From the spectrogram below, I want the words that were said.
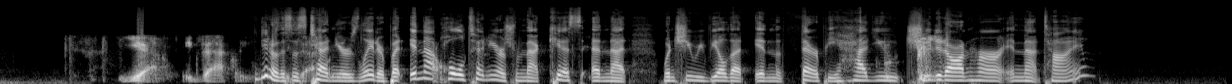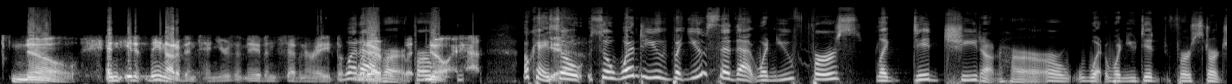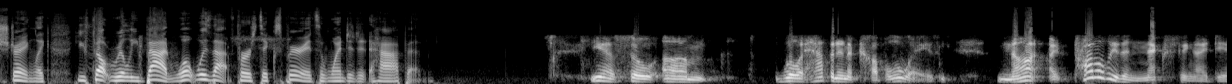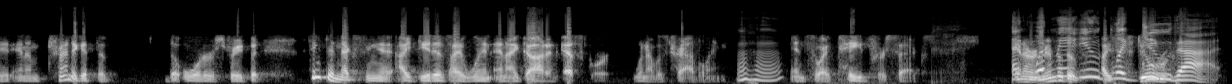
Yeah, exactly. You know, this is 10 years later, but in that whole 10 years from that kiss and that when she revealed that in the therapy, had you cheated on her in that time? No, and it may not have been ten years. It may have been seven or eight, but Whatever, whatever. But for- no, I had. Okay, Yeah. so so when do you but you said that when you first like did cheat on her or what when you did first start straying, like you felt really bad. What was that first experience and when did it happen? Yeah, so um, well, it happened in a couple of ways. Not I, probably the next thing I did, and I'm trying to get the the order straight, but think the next thing I did is I went and I got an escort when I was traveling, mm-hmm. and so I paid for sex. And, I what remember made the- you I like still- do that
